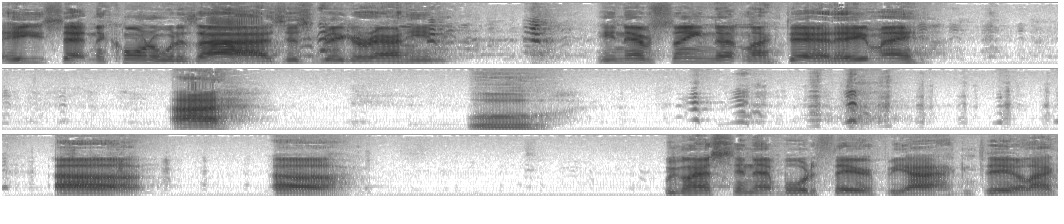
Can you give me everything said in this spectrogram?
he sat in the corner with his eyes this big around. He, he never seen nothing like that. Amen. I, ooh. Uh, uh, we're going to have to send that boy to therapy. I, can tell. I,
